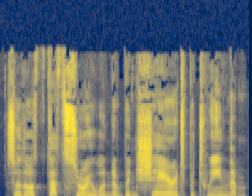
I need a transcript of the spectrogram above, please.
So that that story wouldn't have been shared between them.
